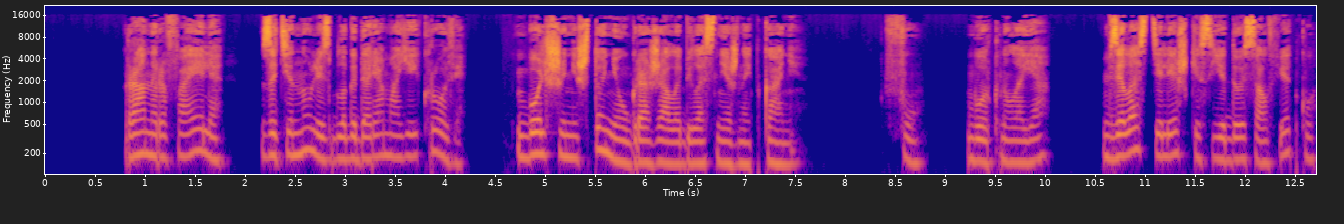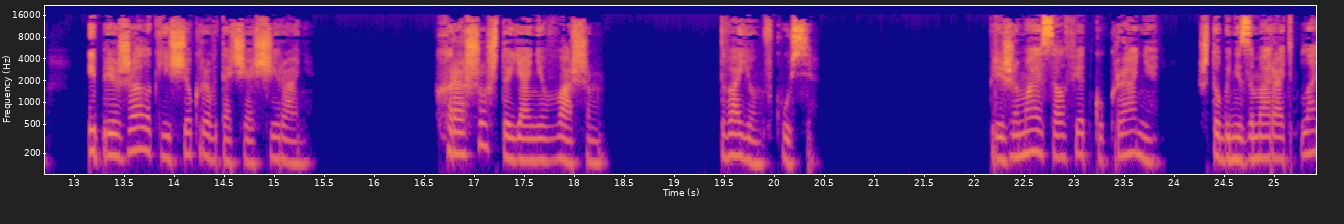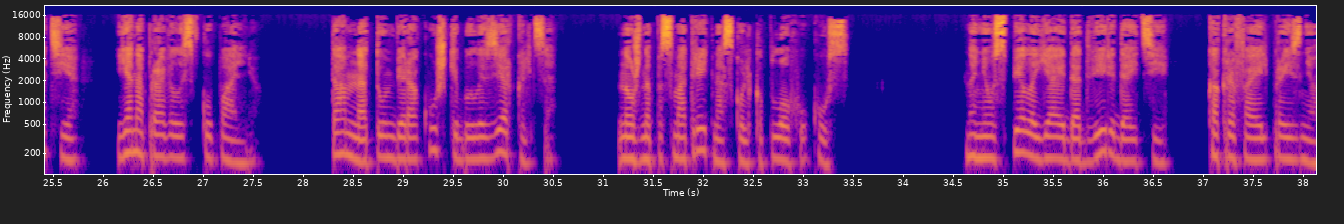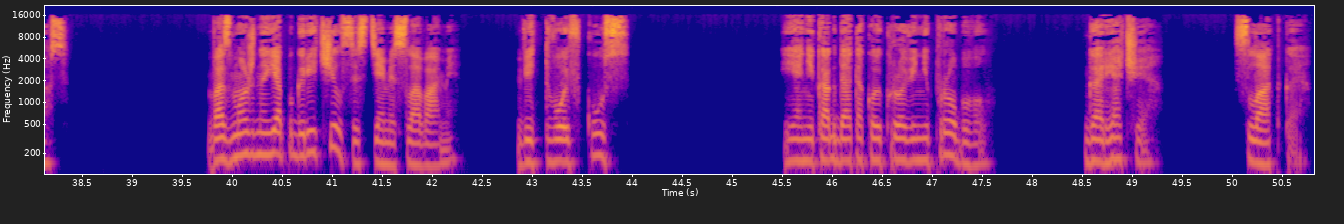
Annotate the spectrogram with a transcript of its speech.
Раны Рафаэля затянулись благодаря моей крови. Больше ничто не угрожало белоснежной ткани. «Фу», — буркнула я, взяла с тележки с едой салфетку и прижала к еще кровоточащей ране. Хорошо, что я не в вашем, твоем вкусе. Прижимая салфетку к ране, чтобы не заморать платье, я направилась в купальню. Там на тумбе ракушки было зеркальце. Нужно посмотреть, насколько плох укус. Но не успела я и до двери дойти, как Рафаэль произнес. «Возможно, я погорячился с теми словами. Ведь твой вкус я никогда такой крови не пробовал. Горячая, сладкая.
